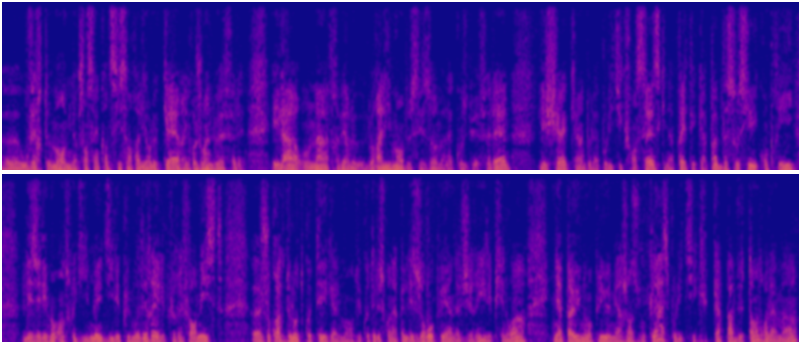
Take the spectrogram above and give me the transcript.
euh, ouvertement en 1956 en ralliant le Caire et rejoindre le FLN. Et là, on a, à travers le, le ralliement de ces hommes à la cause du FLN, l'échec hein, de la politique française qui n'a pas été capable d'associer, y compris les éléments entre guillemets dits les plus modérés, les plus réformistes. Euh, je crois que de l'autre côté également, du côté de ce qu'on appelle les Européens d'Algérie, les pieds noirs, il n'y a pas eu non plus l'émergence d'une classe politique capable de tendre la main,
